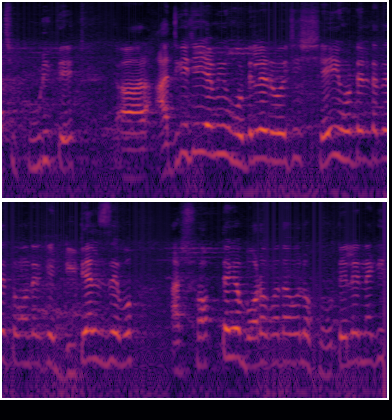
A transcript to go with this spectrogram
আছি পুরীতে। আর আজকে যেই আমি হোটেলে রয়েছি, সেই হোটেলটাতে তোমাদেরকে ডিটেলস দেবো। আর সব থেকে বড় কথা হলো, হোটেলে নাকি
